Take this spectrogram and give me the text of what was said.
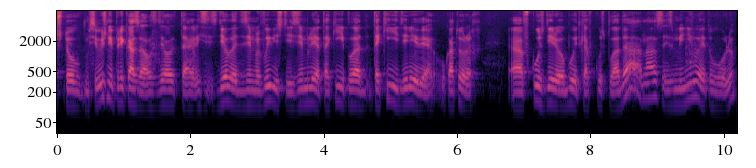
что Всевышний приказал сделать, так, сделать землю, вывести из земли такие, плод, такие деревья, у которых э, вкус дерева будет как вкус плода, она изменила эту волю.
